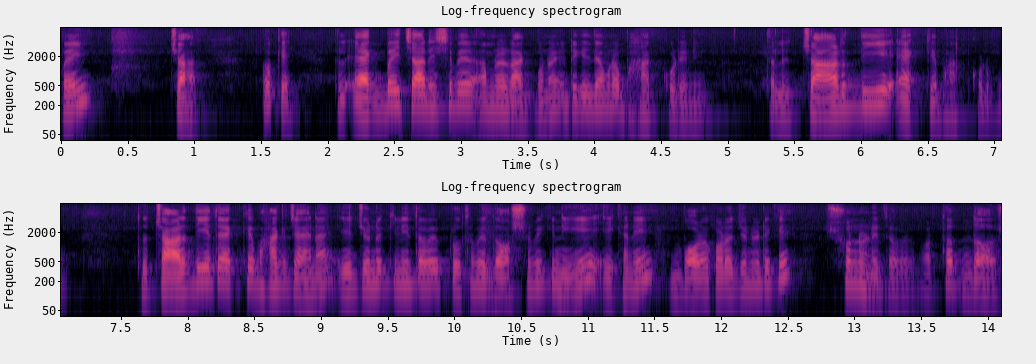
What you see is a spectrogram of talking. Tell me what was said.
বাই চার। ওকে, তাহলে এক বাই চার হিসেবে আমরা রাখব না, এটাকে যদি আমরা ভাগ করে নিই, তাহলে চার দিয়ে এককে ভাগ করব। তো চার দিয়ে তো এককে ভাগ যায় না, এর জন্য কী নিতে হবে? প্রথমে দশমিক নিয়ে এখানে বড় করার জন্য এটাকে শূন্য নিতে হবে, অর্থাৎ দশ।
